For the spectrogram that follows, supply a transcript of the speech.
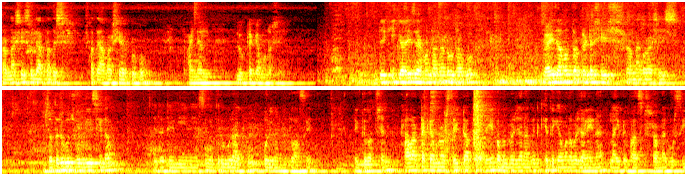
রান্না শেষ হলে আপনাদের সাথে আবার শেয়ার করব। ফাইনাল লুকটা কেমন আসে? দেখি গাইজ এখন ঢাকাটা উঠাবো। গাইজ আমার তরকারিটা শেষ। রান্না করা শেষ। যতটুকু ঝোল দিয়েছিলাম যেটা নিয়ে নিয়েছি ততটুকু রাখব পরিমাণ মতো আছে। দেখতে পাচ্ছেন। কালারটা কেমন আসছে একটু আপনারা দেখে কমেন্ট করে জানাবেন, খেতে কেমন হবে জানি না। লাইফে ফার্স্ট রান্না করছি।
